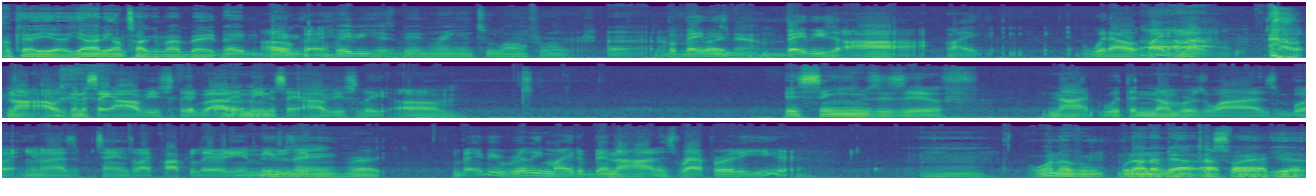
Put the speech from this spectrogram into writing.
okay yeah yachty i'm talking about baby Baby, Oh, baby, okay. baby has been ringing too long for. Uh, But babies, right now. babies are like without like I'm not. I, no, I was gonna say obviously, but I didn't mean to say obviously. Um, it seems as if not with the numbers wise, but you know, as it pertains to like popularity in His music, name, right? Baby really might have been the hottest rapper of the year. one of them without One a doubt i top swear five, yeah. yeah.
